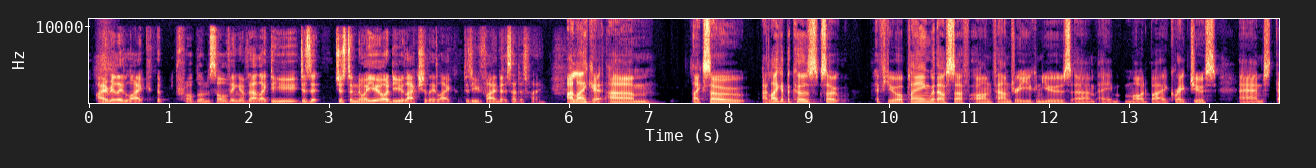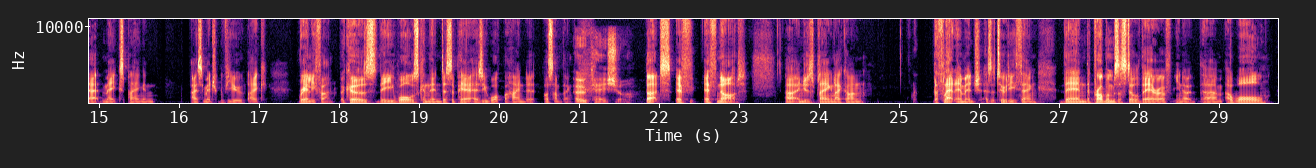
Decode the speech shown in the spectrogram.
I really like the problem solving of that. Like, do you does it just annoy you, or do you actually like? Does you find it satisfying? I like it. Um, like so, I like it because so if you're playing with our stuff on Foundry, you can use um, a mod by Grape Juice, and that makes playing in isometric view like really fun because the walls can then disappear as you walk behind it or something. Okay, sure. But if if not, uh, and you're just playing like on the flat image as a 2D thing, then the problems are still there. Of you know, um, a wall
